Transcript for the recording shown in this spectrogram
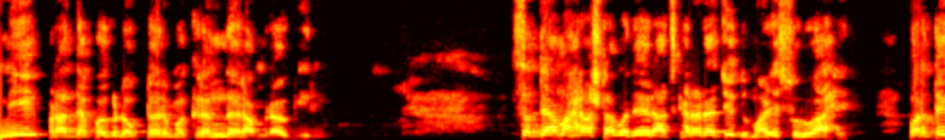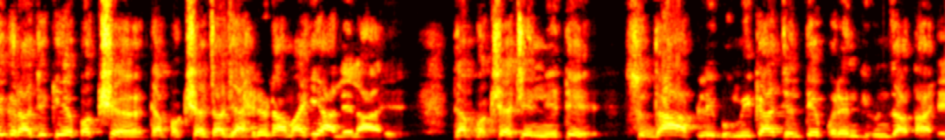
मी प्राध्यापक डॉक्टर मकरंद रामराव गिरी सध्या महाराष्ट्रामध्ये राजकारणाची धुमाळी सुरू आहे. प्रत्येक राजकीय पक्ष त्या पक्षाचा जाहीरनामाही आलेला आहे. त्या पक्षाचे नेते सुद्धा आपली भूमिका जनतेपर्यंत घेऊन जात आहे.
